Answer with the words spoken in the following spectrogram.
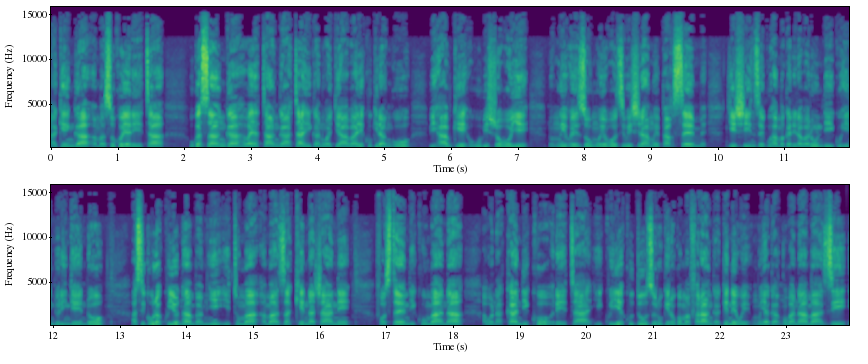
agenga amasoko ya leta ugasanga bayatanga atahiganwa ryabaye kugira ngo bihabwe ubishoboye ni umwihwezo w'umuyobozi w'ishyirahamwe pariseme ryishinze guhamagarira abarundi guhindura ingendo asigura ko iyo ntambamyi ituma amazi akena cyane faustin ndikumana abona kandi ko leta ikwiye kuduza urugero rw'amafaranga agenewe umuyaga nkuba n'amazi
